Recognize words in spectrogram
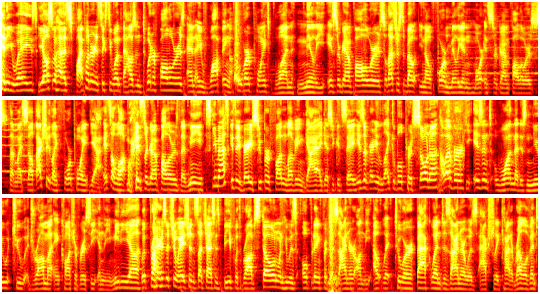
Anyways, he also has 561,000 Twitter followers and a whopping 4.1 million Instagram followers. So that's just about, you know, 4 million more Instagram followers than myself. Actually, like 4 point, yeah, it's a lot more Instagram followers than me. Ski Mask is a very super fun loving guy, I guess you could say. He has a very likable persona. However, he isn't one that is new to drama and controversy in the media. With prior situations such as his beef with Rob Stone when he was opening for Desiigner on the Outlet Tour, back when Desiigner was actually kind of relevant.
